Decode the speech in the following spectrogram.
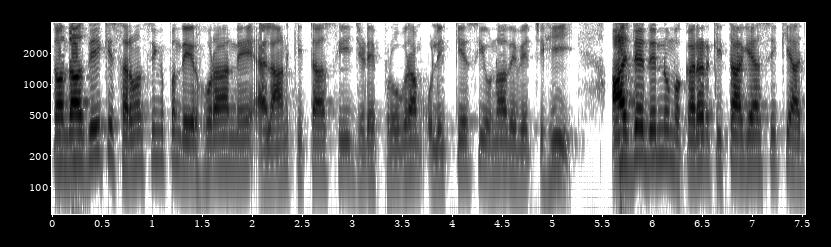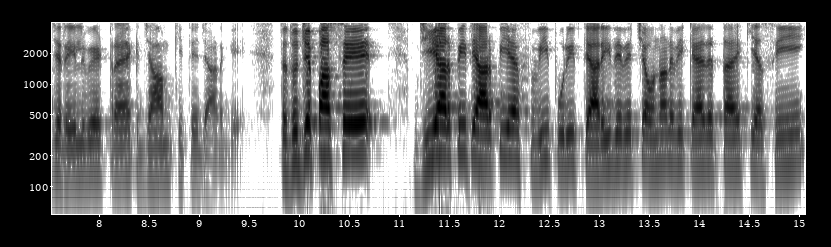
ਤੁਹਾਨੂੰ ਦੱਸ ਦਈਏ ਕਿ ਸਰਵਨ ਸਿੰਘ ਪੰਦੇਰ ਹੋਰਾਂ ਨੇ ਐਲਾਨ ਕੀਤਾ ਸੀ, ਜਿਹੜੇ ਪ੍ਰੋਗਰਾਮ ਉਲੀਕੇ ਸੀ, ਉਹਨਾਂ ਦੇ ਵਿੱਚ ਹੀ ਅੱਜ ਦੇ ਦਿਨ ਨੂੰ ਮੁਕਰਰ ਕੀਤਾ ਗਿਆ ਸੀ ਕਿ ਅੱਜ ਰੇਲਵੇ ਟਰੈਕ ਜਾਮ ਕੀਤੇ ਜਾਣਗੇ। ਤੇ ਦੂਜੇ ਪਾਸੇ ਜੀਆਰਪੀ ਤੇ ਆਰਪੀਐਫ ਵੀ ਪੂਰੀ ਤਿਆਰੀ ਦੇ ਵਿੱਚ ਹੈ ਉਹਨਾਂ ਨੇ ਵੀ ਕਹਿ ਦਿੱਤਾ ਹੈ ਕਿ ਅਸੀਂ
